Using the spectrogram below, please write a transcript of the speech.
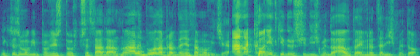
Niektórzy mogli powiedzieć, że to już przesada, no ale było naprawdę niesamowicie. A na koniec, kiedy już siedliśmy do auta i wracaliśmy do,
